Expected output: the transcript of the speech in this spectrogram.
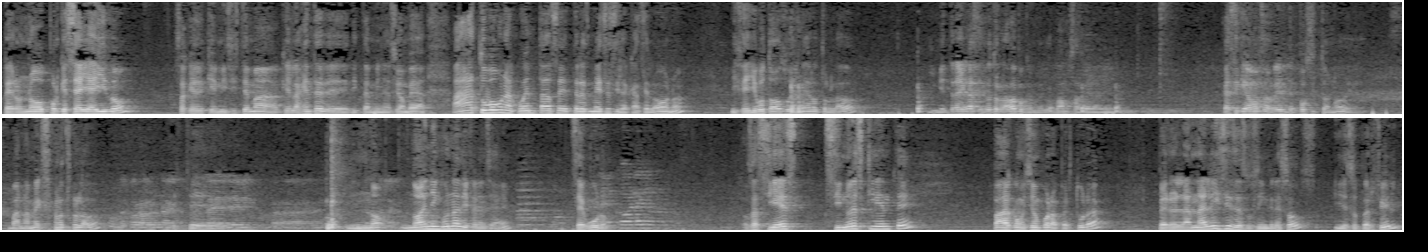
Pero no porque se haya ido, o sea, que, que mi sistema, que la gente de dictaminación vea, ah, tuvo una cuenta hace tres meses y la canceló, ¿no? Y se llevó todo su dinero a otro lado, y me traigas el otro lado porque me lo vamos a ver ahí. Casi que vamos a ver el depósito, ¿no? De Banamex en otro lado. O mejor haber una Este, de débito para... No, no hay ninguna diferencia, ¿eh? Seguro. O sea, si es, si no es cliente, paga comisión por apertura, pero el análisis de sus ingresos y de su perfil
